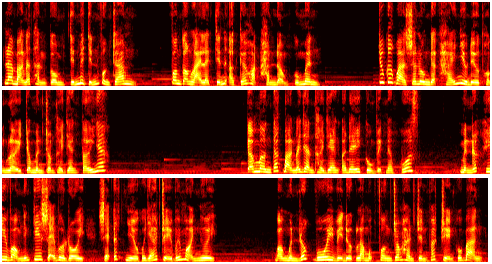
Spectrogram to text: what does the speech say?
là bạn đã thành công 99%. Phần còn lại là chính ở kế hoạch hành động của mình. Chúc các bạn sẽ luôn gặt hái nhiều điều thuận lợi cho mình trong thời gian tới nhé. Cảm ơn các bạn đã dành thời gian ở đây cùng Việt Nam Quốc. Mình rất hy vọng những chia sẻ vừa rồi sẽ ít nhiều có giá trị với mọi người. Bọn mình rất vui vì được là một phần trong hành trình phát triển của bạn –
